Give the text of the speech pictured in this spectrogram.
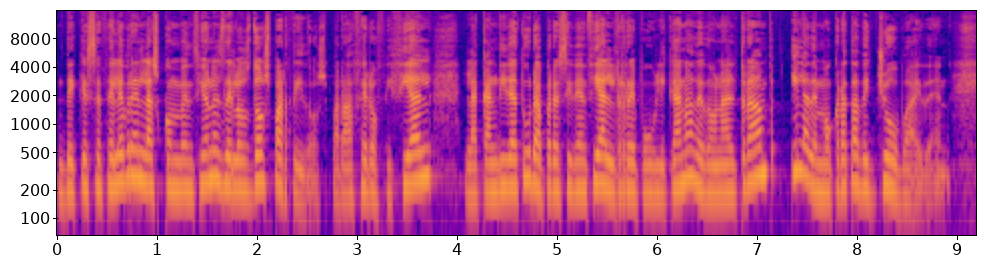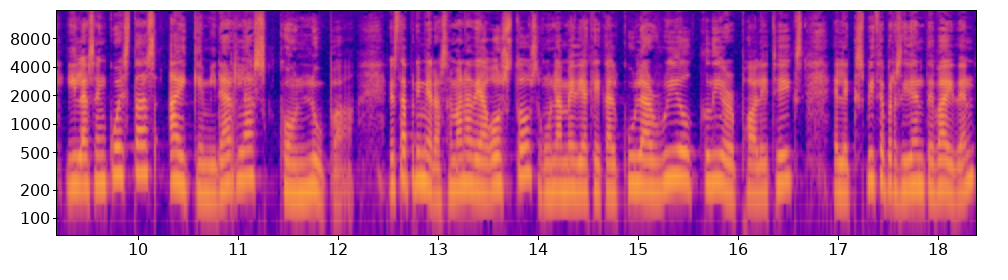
de que se celebren las convenciones de los dos partidos para hacer oficial la candidatura presidencial republicana de Donald Trump y la demócrata de Joe Biden. Y las encuestas hay que mirarlas con lupa. Esta primera semana de agosto, según la media que calcula Real Clear Politics, el ex vicepresidente Biden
